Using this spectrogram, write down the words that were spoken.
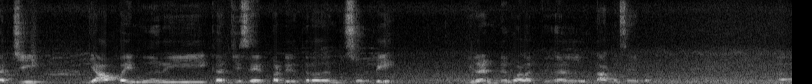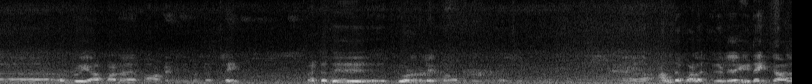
கட்சி யாப்பை மீறி கட்சி செயற்பட்டிருக்கிறது என்று சொல்லி இரண்டு வழக்குகள் தாக்கல் செய்யப்பட்டது ஒன்று யாழ்ப்பாண மாவட்ட நீதிமன்றத்திலே மற்றது திருவண்ணாமலை மாவட்ட நீதிமன்றத்திலே. அந்த வழக்குகளில் இடைக்கால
